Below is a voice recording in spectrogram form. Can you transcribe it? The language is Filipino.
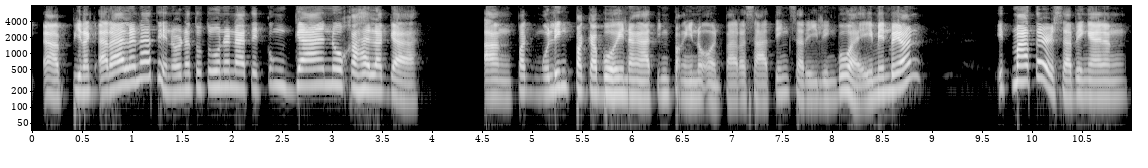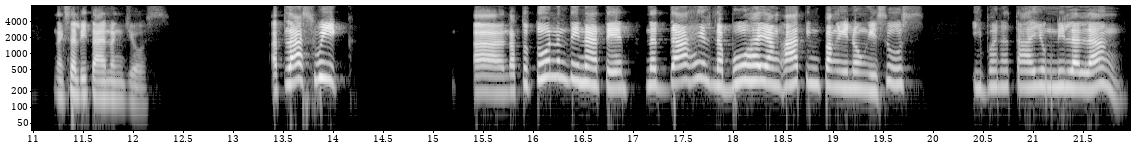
uh, pinag-aralan natin or natutunan natin kung gaano kahalaga ang pagmuling pagkabuhay ng ating Panginoon para sa ating sariling buhay. Amen ba yun? It matters, sabi nga ng, ng salita ng Diyos. At last week, uh, natutunan din natin na dahil nabuhay ang ating Panginoong Yesus, iba na tayong nilalang.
